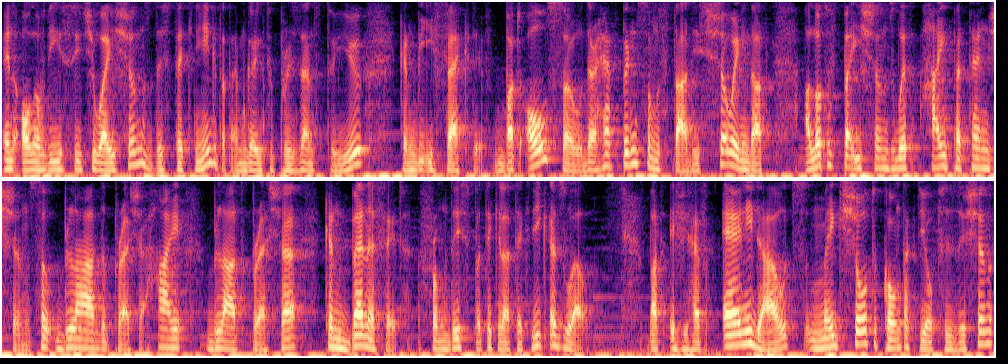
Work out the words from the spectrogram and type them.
In all of these situations this technique that I'm going to present to you can be effective. But also there have been some studies showing that a lot of patients with hypertension, so blood pressure, high blood pressure can benefit from this particular technique as well. But if you have any doubts, make sure to contact your physician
